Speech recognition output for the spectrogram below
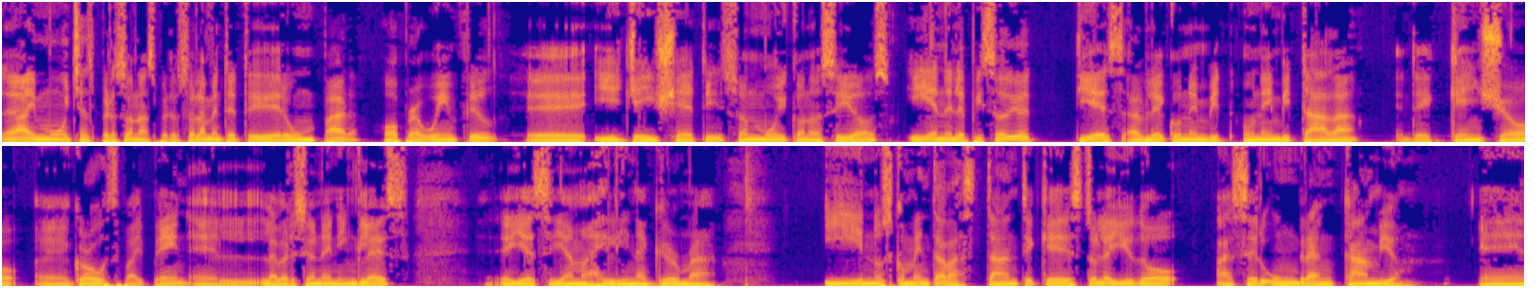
Hay muchas personas, pero solamente te diré un par. Oprah Winfield eh, y Jay Shetty son muy conocidos. Y en el episodio 10 hablé con una, invitada de Kensho eh, Growth by Pain, la versión en inglés. Ella se llama Helena Girma. Y nos comenta bastante que esto le ayudó a hacer un gran cambio eh,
